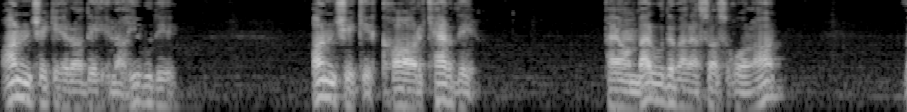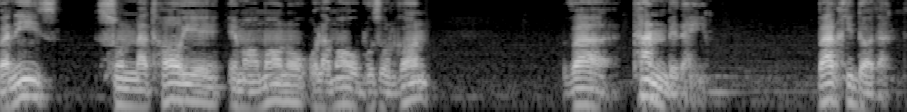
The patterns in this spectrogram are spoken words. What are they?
آنچه که اراده الهی بوده آنچه که کار کرده پیامبر بوده بر اساس قرآن و نیز سنت های امامان و علما و بزرگان و تن بدهیم. برخی دادند.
